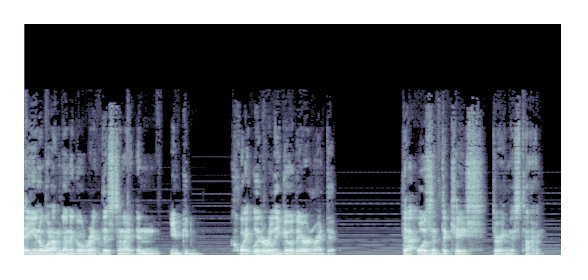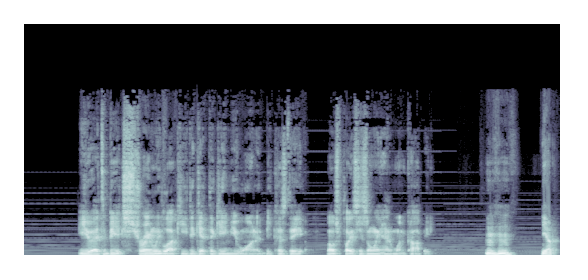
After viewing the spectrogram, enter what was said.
hey, you know what? I'm gonna go rent this tonight, and you could quite literally go there and rent it. That wasn't the case during this time you had to be extremely lucky to get the game you wanted because they most places only had one copy. Mm-hmm. Yep.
